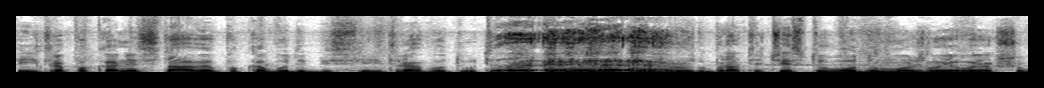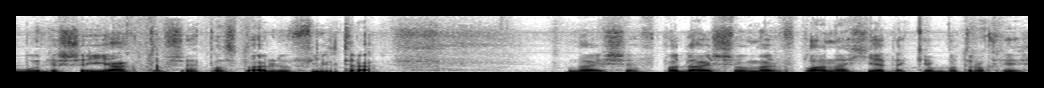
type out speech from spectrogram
Фільтра поки не ставив, поки буде без фільтра, бо тут брати чисту воду, можливо, якщо буде ще як, то ще поставлю фільтра. Далі в подальшому в планах є таке, бо трохи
